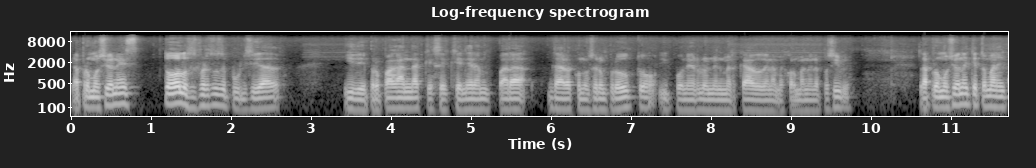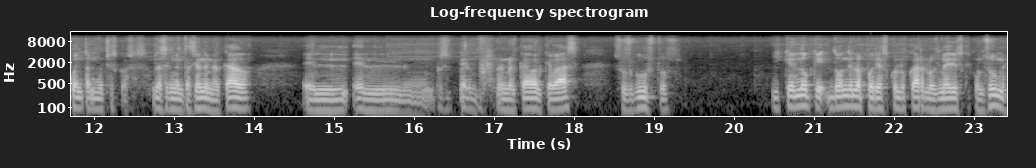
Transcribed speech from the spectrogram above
La promoción es todos los esfuerzos de publicidad y de propaganda que se generan para dar a conocer un producto y ponerlo en el mercado de la mejor manera posible. La promoción hay que tomar en cuenta muchas cosas. La segmentación de mercado, el, pues, el, el mercado al que vas, sus gustos y qué es lo que, dónde lo podrías colocar, los medios que consume.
